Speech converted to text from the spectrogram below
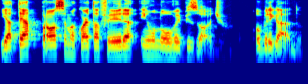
e até a próxima quarta-feira em um novo episódio. Obrigado.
